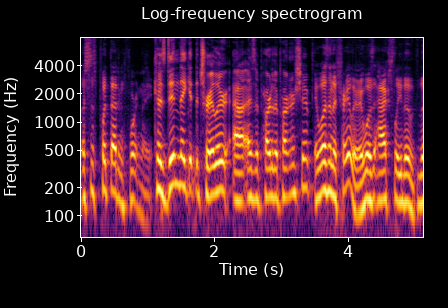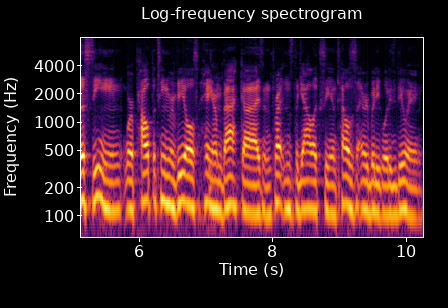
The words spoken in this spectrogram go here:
Let's just put that in Fortnite. Because didn't they get the trailer uh, as a part of the partnership? It wasn't a trailer. It was actually the, the scene where Palpatine reveals, hey, I'm back, guys, and threatens the galaxy and tells everybody what he's doing.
